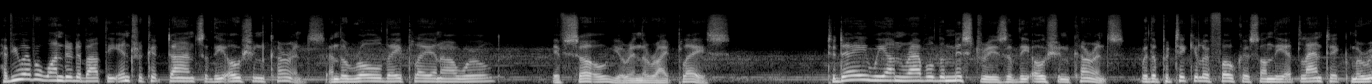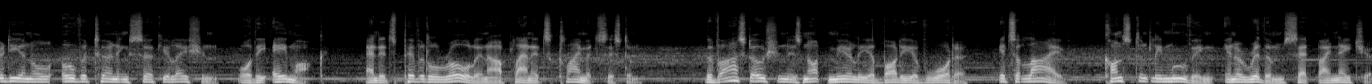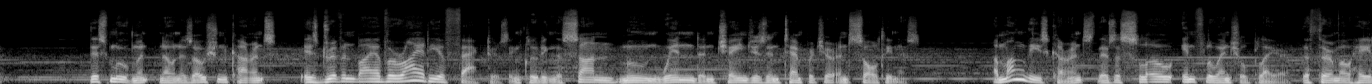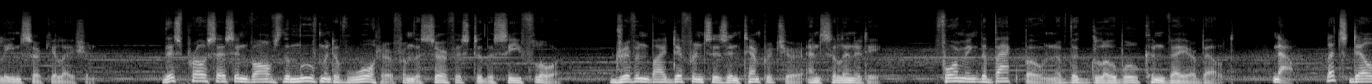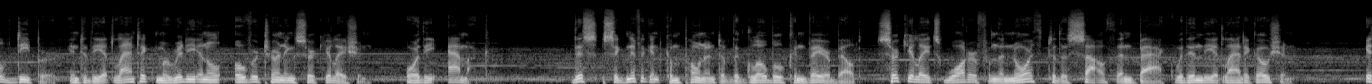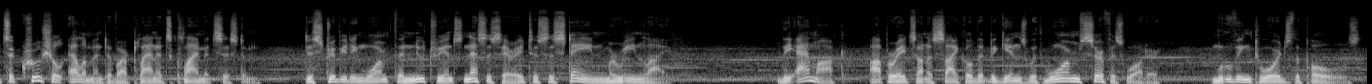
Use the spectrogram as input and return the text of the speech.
Have you ever wondered about the intricate dance of the ocean currents and the role they play in our world? If so, you're in the right place. Today we unravel the mysteries of the ocean currents with a particular focus on the Atlantic Meridional Overturning Circulation, or the AMOC, and its pivotal role in our planet's climate system. The vast ocean is not merely a body of water, it's alive, constantly moving in a rhythm set by nature. This movement, known as ocean currents, is driven by a variety of factors, including the sun, moon, wind, and changes in temperature and saltiness. Among these currents, there's a slow, influential player, the thermohaline circulation. This process involves the movement of water from the surface to the sea floor, driven by differences in temperature and salinity, forming the backbone of the global conveyor belt. Now, let's delve deeper into the Atlantic Meridional Overturning Circulation, or the AMOC. This significant component of the global conveyor belt circulates water from the north to the south and back within the Atlantic Ocean. It's a crucial element of our planet's climate system, distributing warmth and nutrients necessary to sustain marine life. The AMOC operates on a cycle that begins with warm surface water moving towards the poles,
